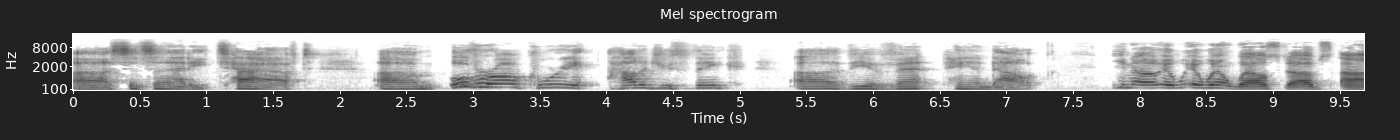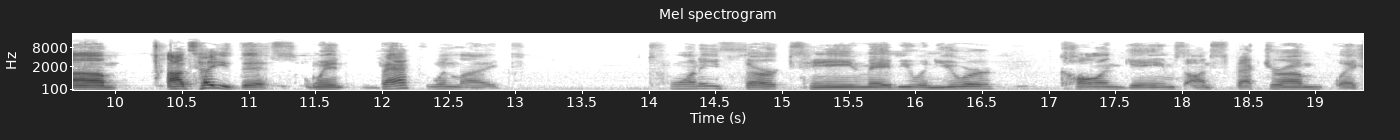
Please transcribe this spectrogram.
uh, Cincinnati Taft. Um, overall, Corey, how did you think uh, the event panned out? You know, it, it went well, Stubbs. Um, I'll tell you this: when back when like 2013, maybe when you were calling games on Spectrum, like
